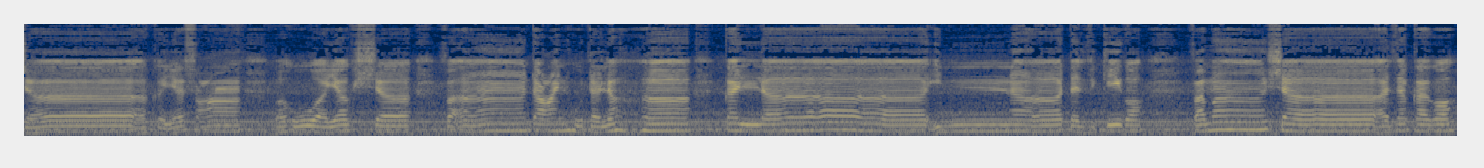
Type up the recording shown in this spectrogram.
جاءك يسعى وهو يخشى فأنت عنه تلهى. كلا إنها تذكرة فمن شاء ذكره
